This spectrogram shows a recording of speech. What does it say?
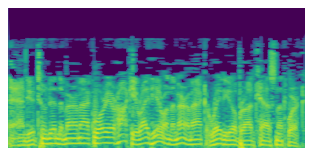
And you're tuned in to Merrimack Warrior Hockey right here on the Merrimack Radio Broadcast Network.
